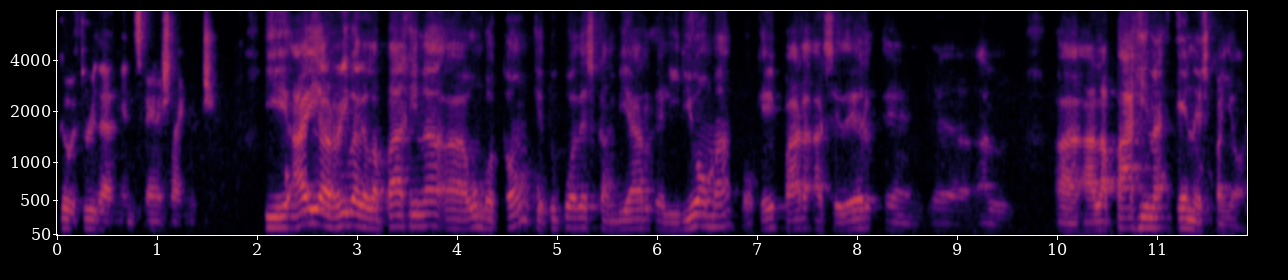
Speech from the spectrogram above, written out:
go through that in Spanish language. Y hay arriba de la página uh, un botón que tú puedes cambiar el idioma, ¿ok? Para acceder en, uh, al, a, a la página en español.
